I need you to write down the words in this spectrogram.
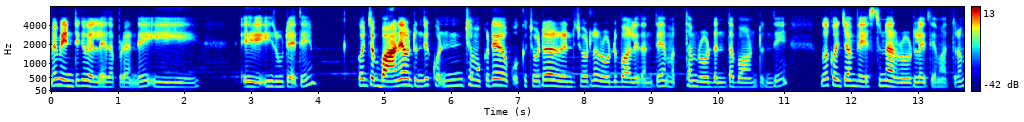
మేము ఇంటికి వెళ్ళేటప్పుడండి ఈ ఈ ఈ రూట్ అయితే కొంచెం బాగానే ఉంటుంది. కొంచెం ఒక్కటే ఒక చోట రెండు చోట్ల రోడ్డు బాగాలేదంతే మొత్తం రోడ్డు అంతా బాగుంటుంది ఇంకా కొంచెం వేస్తున్నారు రోడ్లు అయితే మాత్రం.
